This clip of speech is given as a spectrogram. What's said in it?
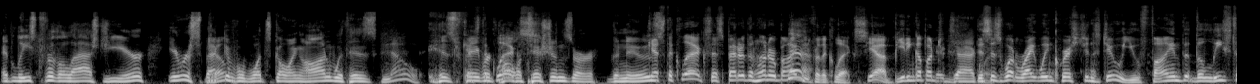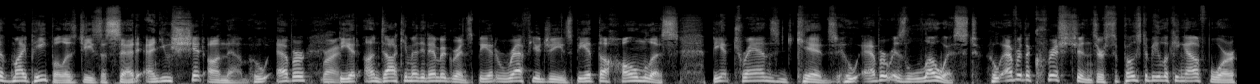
at least for the last year, irrespective no. of what's going on with his no his favorite politicians or the news? Gets the clicks. That's better than Hunter Biden yeah. for the clicks. Yeah, beating up on exactly. This is what right wing Christians do. You find the least of my people, as Jesus said, and you shit on them. Whoever, right. be it undocumented immigrants, be it refugees, be it the homeless, be it trans kids, whoever is lowest, whoever the Christians are supposed to be looking out for,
